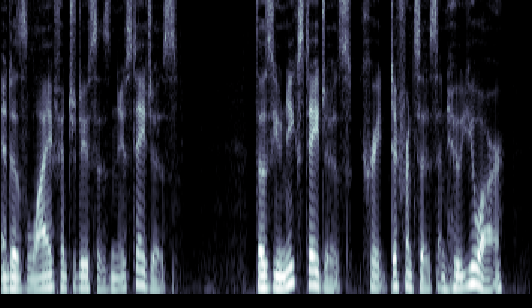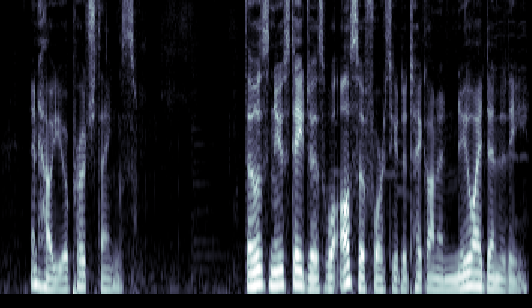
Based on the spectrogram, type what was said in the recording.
and as life introduces new stages, those unique stages create differences in who you are and how you approach things. Those new stages will also force you to take on a new identity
